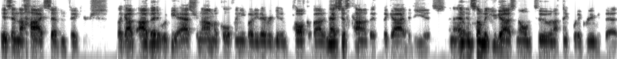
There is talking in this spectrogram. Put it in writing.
is in the high seven figures. Like I, I bet it would be astronomical if anybody'd ever get him to talk about it. And that's just kind of the, the guy that he is. And, and some of you guys know him too, and I think would agree with that.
